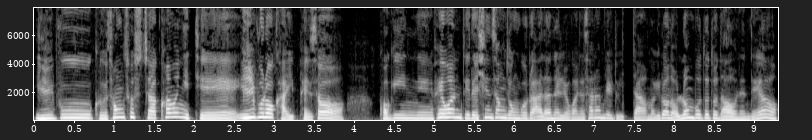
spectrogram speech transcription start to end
일부 그 성소수자 커뮤니티에 일부러 가입해서 거기 있는 회원들의 신상 정보를 알아내려고 하는 사람들도 있다. 뭐 이런 언론 보도도 나오는데요.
